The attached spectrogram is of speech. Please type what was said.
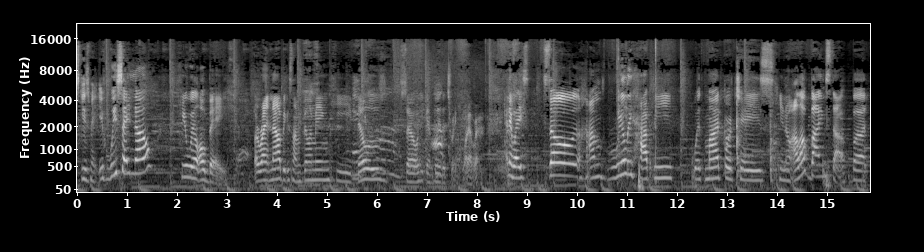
excuse me. If we say no he will obey. But right now because i'm filming he knows so he can play the trick whatever. Anyways so i'm really happy with my purchase. You know i love buying stuff but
